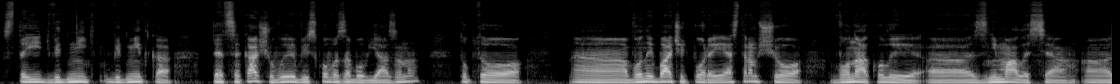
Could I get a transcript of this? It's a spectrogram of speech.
стоїть відмітка ТЦК, що ви військово зобов'язана. Тобто е, вони бачать по реєстрам, що вона, коли е, знімалася е,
